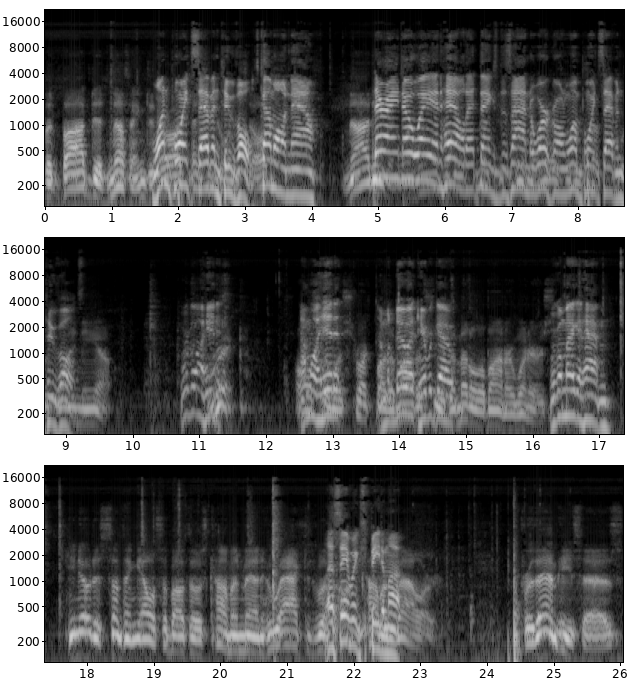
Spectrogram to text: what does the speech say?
but Bob did nothing to draw attention to 1.72 volts. Come on now. Not There ain't no way in hell that thing's designed to work on 1.72 volts. We're going to hit it. I'm gonna hit it. I'm gonna do it. Here we go. the Medal of Honor winners. We're going to make it happen. He noticed something else about those common men who acted with Let's see if we can speed 'em up. For them, he says,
